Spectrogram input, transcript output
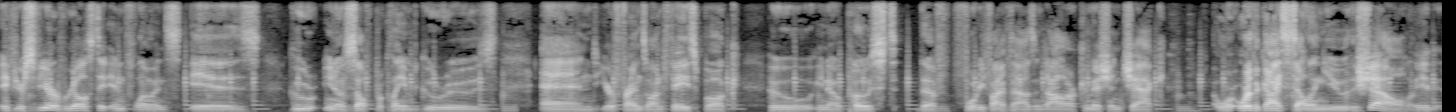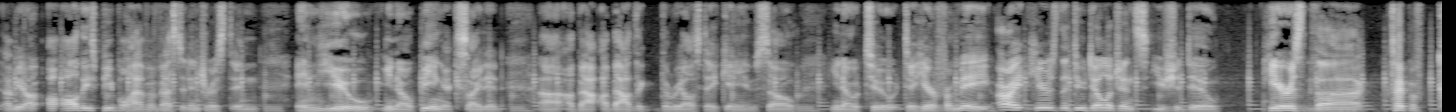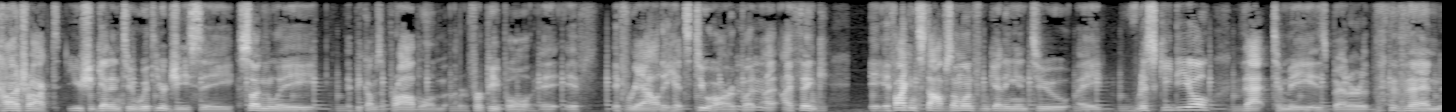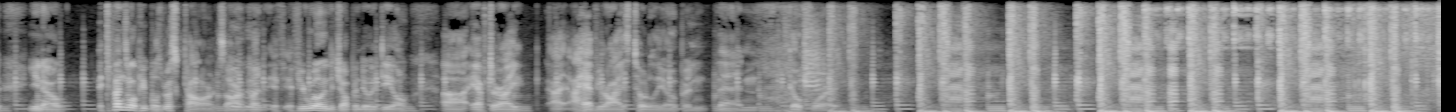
if your sphere of real estate influence is guru, you know self-proclaimed gurus and your friends on Facebook who you know post the forty-five thousand dollar commission check, or or the guy selling you the shell. It, I mean, all, all, these people have a vested interest in in you, you know, being excited uh, about about the, the real estate game. So you know, to to hear from me, all right, here's the due diligence you should do. Here's the type of contract you should get into with your GC, suddenly it becomes a problem for people if if reality hits too hard. Mm-hmm. But I, I think if I can stop someone from getting into a risky deal, that to me is better than, you know, it depends on what people's risk tolerance are. Mm-hmm. But if, if you're willing to jump into a deal uh, after I, I, I have your eyes totally open, then go for it.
